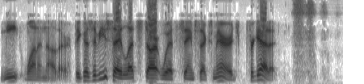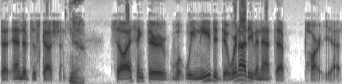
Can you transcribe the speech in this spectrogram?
meet one another. Because if you say let's start with same-sex marriage, forget it. The end of discussion. Yeah. So I think there, what we need to do, we're not even at that part yet.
